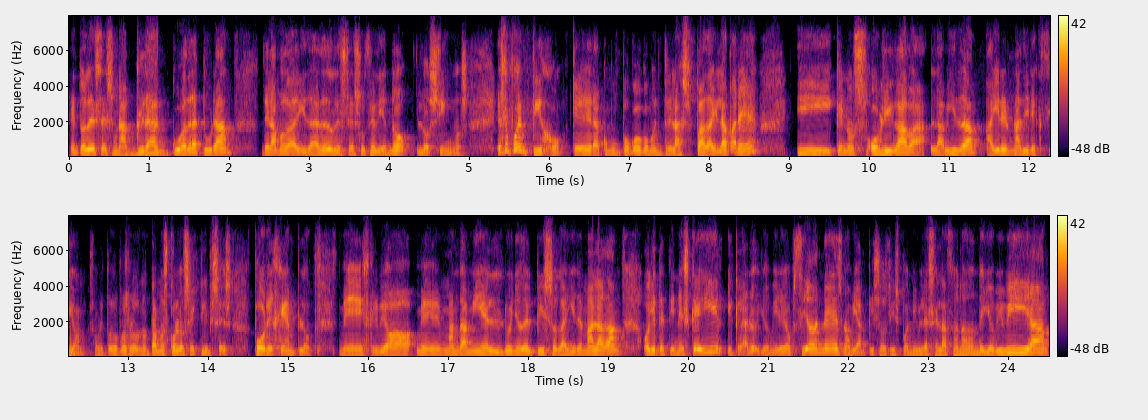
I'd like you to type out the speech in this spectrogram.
entonces es una gran cuadratura de la modalidad de donde esté sucediendo los signos. Eso fue en fijo, que era como un poco como entre la espada y la pared, y que nos obligaba la vida a ir en una dirección. Sobre todo, pues lo notamos con los eclipses. Por ejemplo, me escribió, me manda a mí el dueño del piso de allí de Málaga, oye, te tienes que ir. Y claro, yo miré opciones, no habían pisos disponibles en la zona donde yo vivía,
